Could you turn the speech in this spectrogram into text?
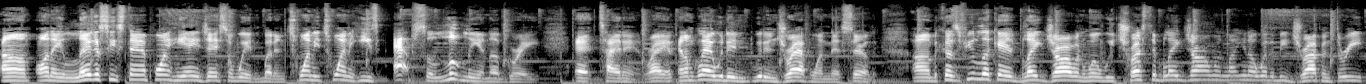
um, on a legacy standpoint, he ain't Jason Witten, but in 2020, he's absolutely an upgrade at tight end, right? And I'm glad we didn't we didn't draft one necessarily, um, because if you look at Blake Jarwin when we trusted Blake Jarwin, like you know whether it be dropping three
